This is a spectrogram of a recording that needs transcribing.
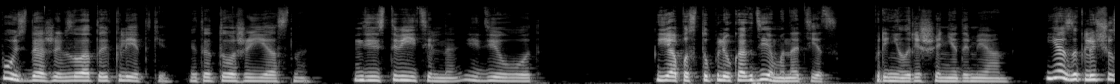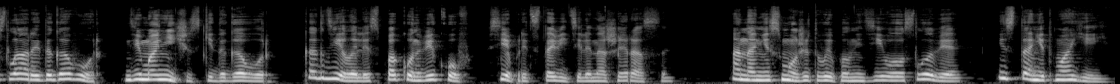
пусть даже и в золотой клетке, это тоже ясно. Действительно, идиот. «Я поступлю как демон, отец», – принял решение Дамиан. «Я заключу с Ларой договор, демонический договор, как делали спокон веков все представители нашей расы. Она не сможет выполнить его условия и станет моей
